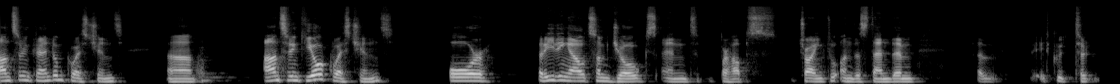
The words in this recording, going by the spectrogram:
answering random questions, uh, answering your questions, or reading out some jokes and perhaps trying to understand them. Uh, it could tur-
